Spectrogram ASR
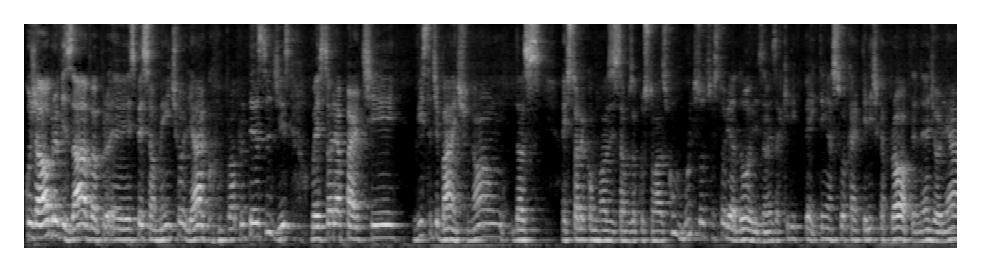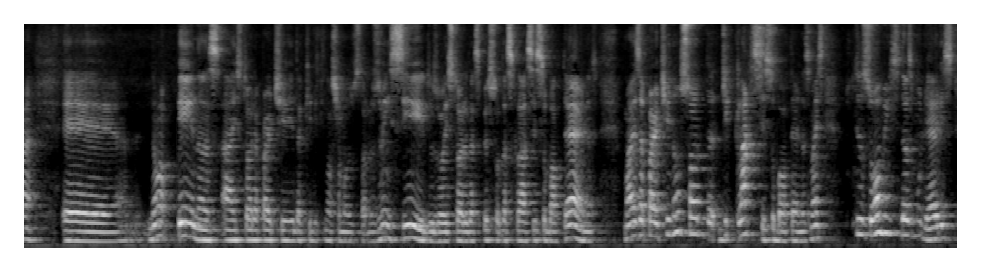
cuja obra visava é, especialmente olhar, como o próprio texto diz, uma história a partir vista de baixo, não das a história como nós estamos acostumados, como muitos outros historiadores, mas aqui ele tem a sua característica própria, né, de olhar é, não apenas a história a partir daquele que nós chamamos de história dos vencidos ou a história das pessoas das classes subalternas, mas a partir não só de classes subalternas, mas dos homens e das mulheres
